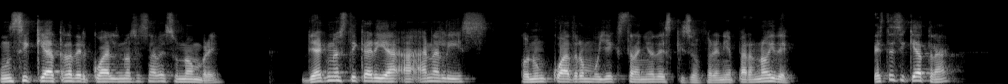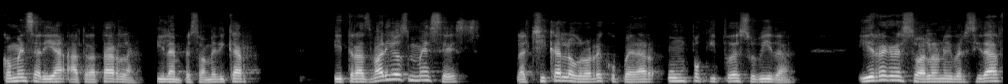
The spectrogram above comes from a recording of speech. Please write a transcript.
un psiquiatra del cual no se sabe su nombre, diagnosticaría a Annalise con un cuadro muy extraño de esquizofrenia paranoide. Este psiquiatra comenzaría a tratarla y la empezó a medicar. Y tras varios meses, la chica logró recuperar un poquito de su vida y regresó a la universidad.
